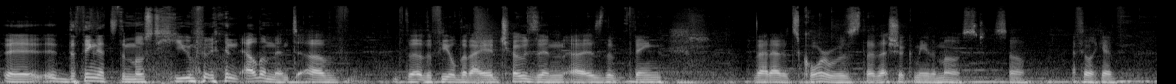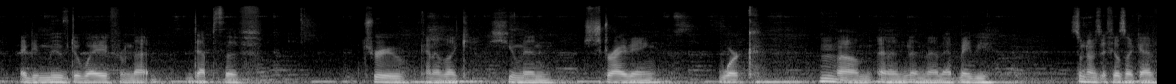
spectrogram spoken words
uh, the thing that's the most human element of the, the field that I had chosen uh, is the thing that at its core was that, that shook me the most. So. I feel like I've maybe moved away from that depth of true kind of like human striving work. Hmm. Um, and, and then I've maybe sometimes it feels like I've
